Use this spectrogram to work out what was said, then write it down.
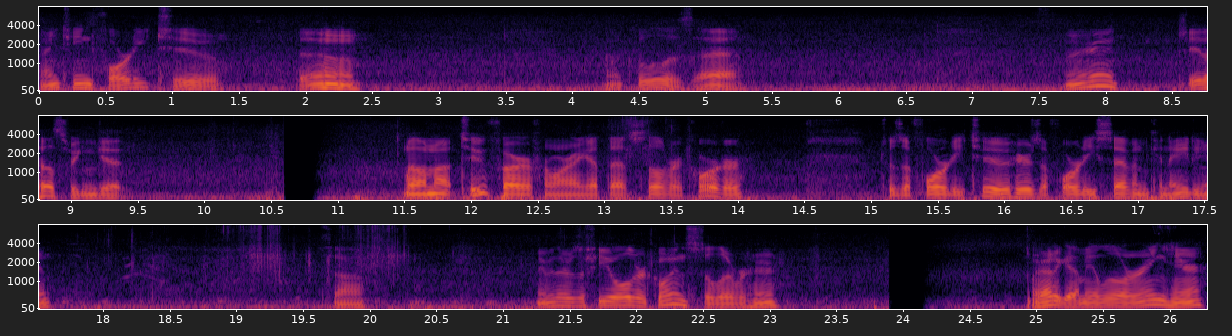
1942. Boom. How cool is that? Alright, see what else we can get. Well, I'm not too far from where I got that silver quarter, which was a 42. Here's a 47 Canadian. So, maybe there's a few older coins still over here. Alright, I got me a little ring here.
